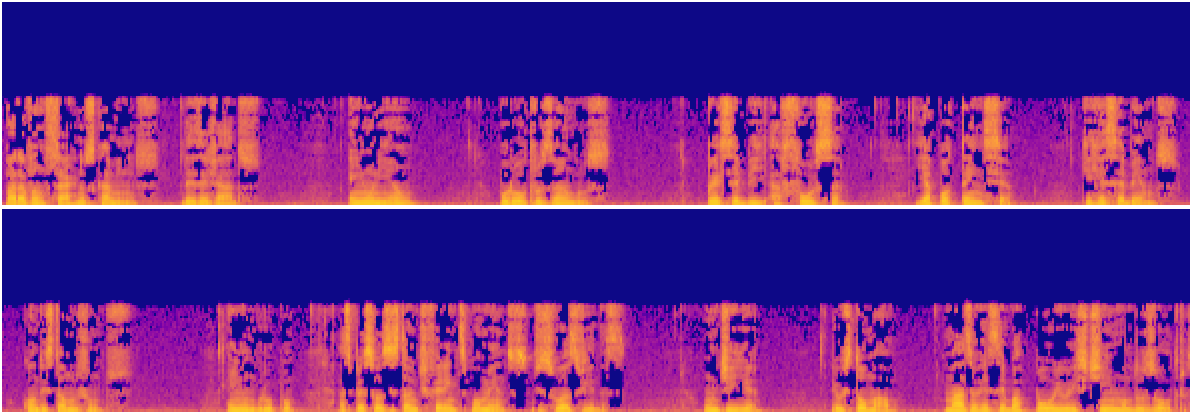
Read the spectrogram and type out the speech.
para avançar nos caminhos desejados. Em união, por outros ângulos, percebi a força e a potência que recebemos quando estamos juntos. Em um grupo, as pessoas estão em diferentes momentos de suas vidas. Um dia eu estou mal, mas eu recebo apoio e estímulo dos outros.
